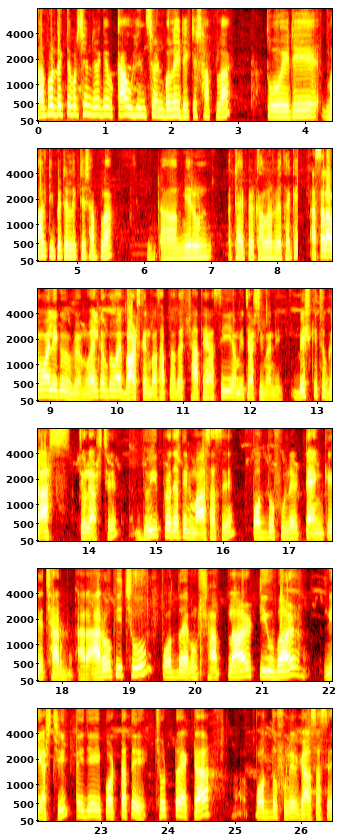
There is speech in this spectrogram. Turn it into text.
তারপর দেখতে পাচ্ছেন এটাকে কাউ হিনসন বলে, এটা একটি শাপলা। তো এটি মাল্টিপেটাল একটি শাপলা মেরুন টাইপের কালার হয়ে থাকে। আসসালামু আলাইকুম Ibrahim welcome to my birds canvas আপনাদের সাথে আছি আমি চাষি মানিক। বেশ কিছু গাছ চলে আসছে। দুই প্রজাতির মাছ আছে, পদ্ম ফুলের ট্যাঙ্কে ছাড়বো। আর আরও কিছু পদ্ম এবং শাপলার টিউবার নিয়ে আসছি। এই যে এই পটটাতে ছোট্ট একটা পদ্ম ফুলের গাছ আছে।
